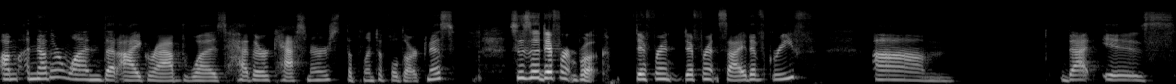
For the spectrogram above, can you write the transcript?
Um, another one that I grabbed was Heather Kassner's The Plentiful Darkness. This is a different book, different different side of grief um, that is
